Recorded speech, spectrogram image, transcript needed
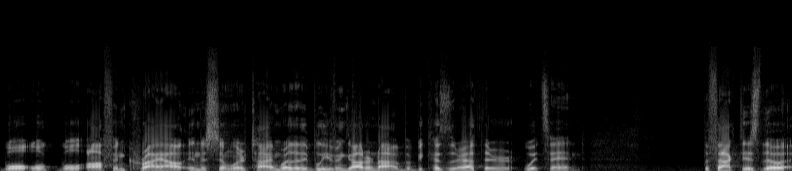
will, will, will often cry out in a similar time, whether they believe in God or not, but because they're at their wits' end. The fact is, though,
